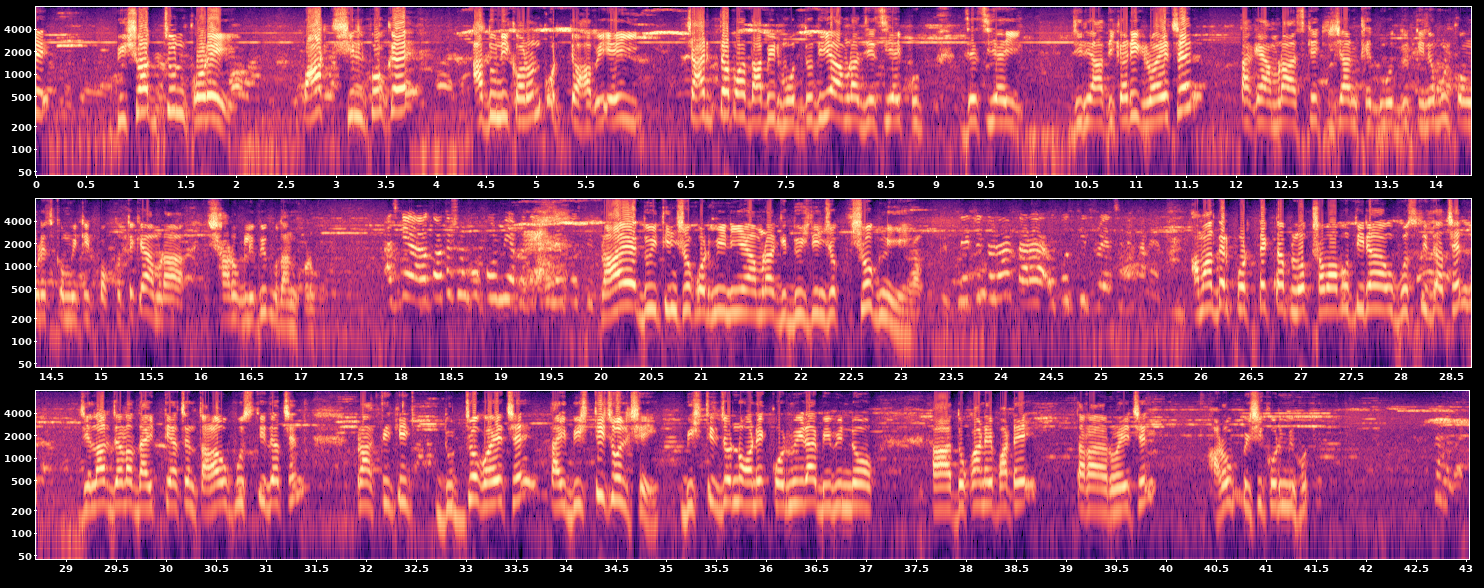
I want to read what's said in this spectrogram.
বিসর্জন করে পাট শিল্পকে আধুনিকরণ করতে হবে। এই চার দফা দাবির মধ্য দিয়ে আমরা জেসিআই ফুড, জেসিআই যিনি আধিকারিক রয়েছেন, তাকে আমরা আজকে কিষাণ খেত মজদুর তৃণমূল কংগ্রেস কমিটির পক্ষ থেকে আমরা স্মারকলিপি প্রদান করব। আজকে কত সংখ্যক কর্মী আপনাদের এখানে উপস্থিত? প্রায় দুই তিনশো কর্মী নিয়ে আমরা দুই তিনশো কৃষক নিয়ে। নেতৃত্বরা তারা উপস্থিত রয়েছেন এখানে? আমাদের প্রত্যেকটা লোক সভাপতিরা উপস্থিত আছেন জেলার যারা দায়িত্বে আছেন তারাও উপস্থিত আছেন। প্রাকৃতিক দুর্যোগ হয়েছে তাই বৃষ্টি চলছে। বৃষ্টির জন্য অনেক কর্মীরা বিভিন্ন দোকানে পাটে তারা রয়েছেন। আরও বেশি কর্মী হতো ধন্যবাদ।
